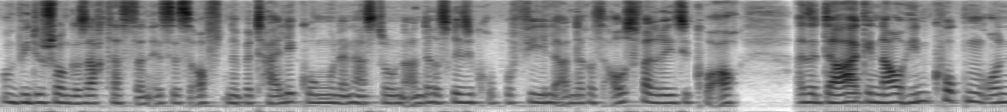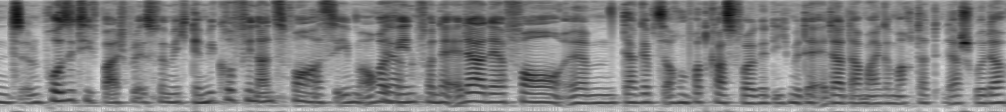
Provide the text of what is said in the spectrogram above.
Und wie du schon gesagt hast, dann ist es oft eine Beteiligung und dann hast du ein anderes Risikoprofil, anderes Ausfallrisiko auch. Also da genau hingucken und ein Positivbeispiel ist für mich der Mikrofinanzfonds, hast du eben auch ja. erwähnt von der Edda, der Fonds. Ähm, da gibt es auch eine Podcast-Folge, die ich mit der Edda da mal gemacht habe, Edda Schröder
